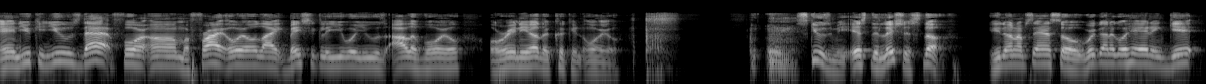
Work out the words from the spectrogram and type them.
and you can use that for um a fry oil like basically you will use olive oil or any other cooking oil. Excuse me, it's delicious stuff. You know what I'm saying? So we're gonna go ahead and get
